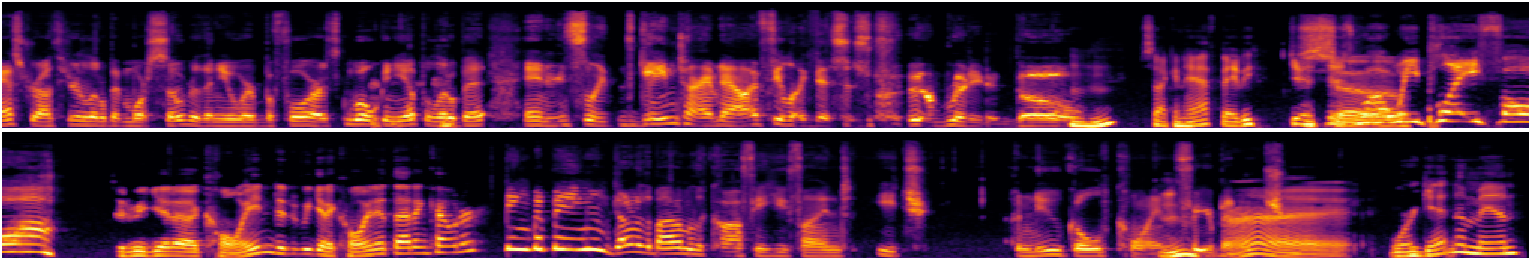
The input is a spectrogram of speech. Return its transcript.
Astaroth, you're a little bit more sober than you were before. It's woken you up a little bit, and it's like it's game time now. I feel like this is I'm ready to go. hmm Second half, baby. This is what we play for. Did we get a coin? Did we get a coin at that encounter? Bing, bing, bing. Down at the bottom of the coffee, you find each a new gold coin Mm, for your beverage. Right. We're getting them, man.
